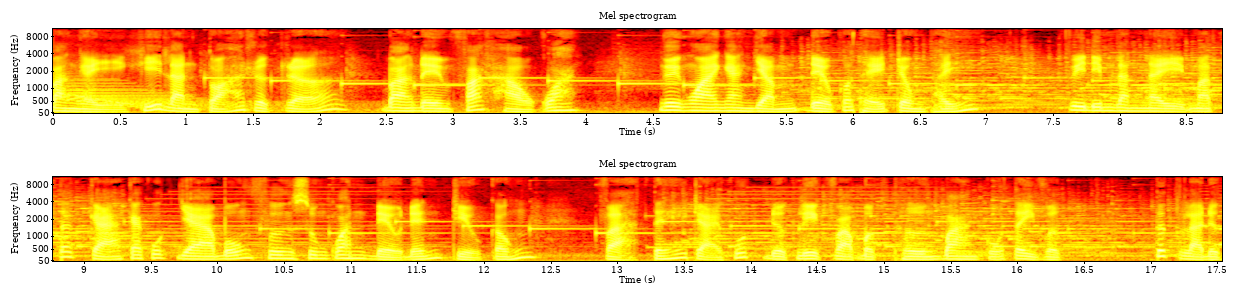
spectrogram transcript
Ban ngày khí lành tỏa rực rỡ, ban đêm phát hào quang người ngoài ngàn dặm đều có thể trông thấy vì đêm lành này mà tất cả các quốc gia bốn phương xung quanh đều đến triều cống và tế trại quốc được liệt vào bậc thượng bang của Tây Vực, tức là được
